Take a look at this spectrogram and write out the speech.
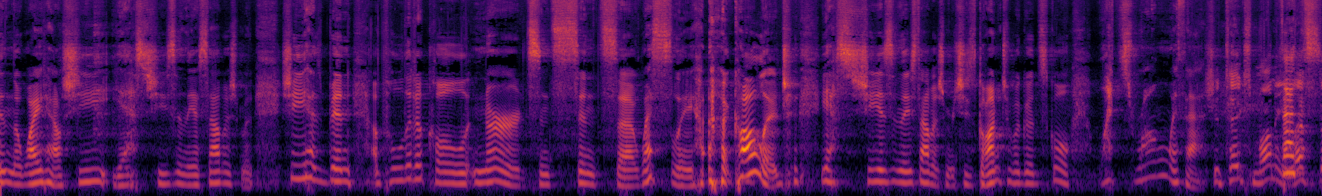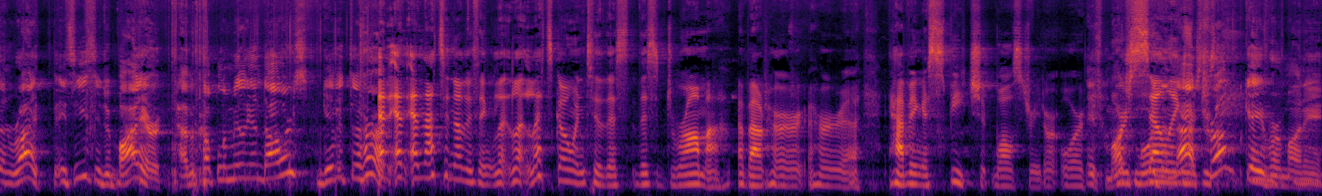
in the White House. She, yes, she's in the establishment. She has been a political nerd since since uh, Wellesley College. Yes, she is in the establishment. She's gone to a good school. What's wrong with that? She takes money That's- left and right. It's easy to buy her. Have a couple of million dollars, give it to her. And, and, and that's another thing. Let, let, us go into this this drama about her her uh, having a speech at Wall Street or or, it's or much more selling than that. Trump gave her money.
